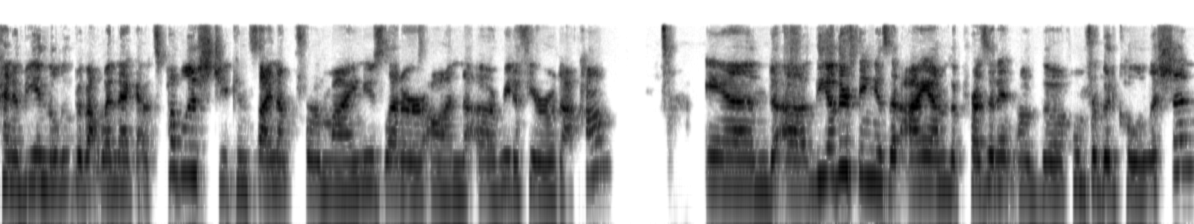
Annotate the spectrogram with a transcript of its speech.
kind of be in the loop about when that gets published, you can sign up for my newsletter on uh, ritafiero.com. And uh, the other thing is that I am the president of the Home for Good Coalition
